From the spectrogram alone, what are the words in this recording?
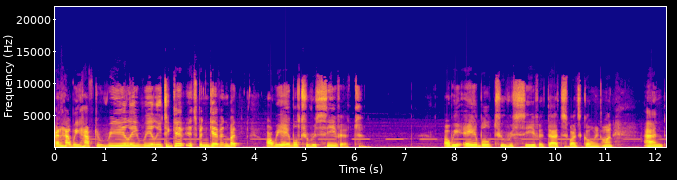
and how we have to really, really to give it's been given, but are we able to receive it? Are we able to receive it? That's what's going on. And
